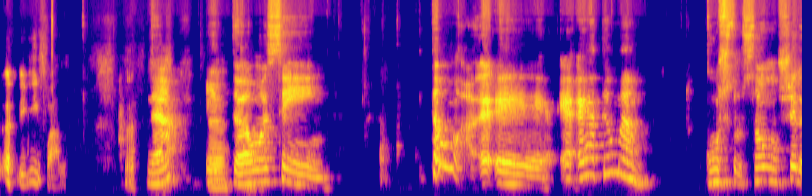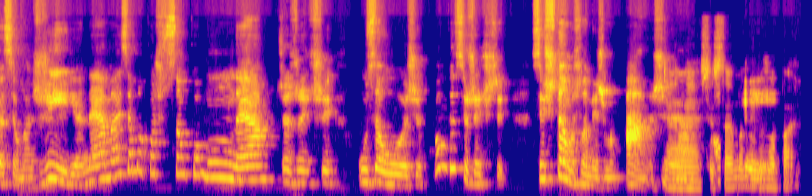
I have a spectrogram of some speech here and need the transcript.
Ninguém fala. Né? É. Então, assim. Então, é, é, é, é, até uma construção, não chega a ser uma gíria, né? Mas é uma construção comum, né? Que a gente usa hoje. Vamos ver se a gente. Se estamos na mesma página. É, se estamos okay. na mesma página.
